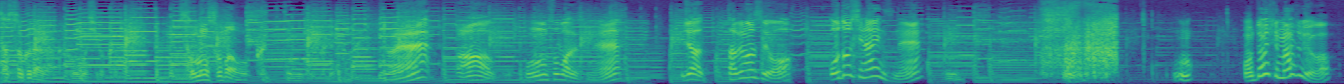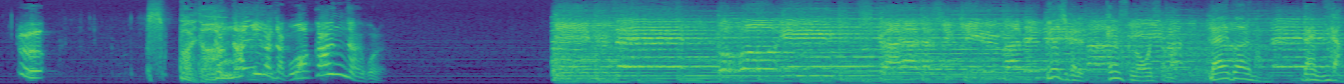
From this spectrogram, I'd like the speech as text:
早速だが面白く。そのそばを食ってみてくれえ？ああこのそばですね。じゃあ食べますよ。音しないんですね。うん。音しますよ。失敗だ。じゃあ何がだか分かんないこれ。ミュージジカル「テニスの王子様」ライブアルバム第2弾。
